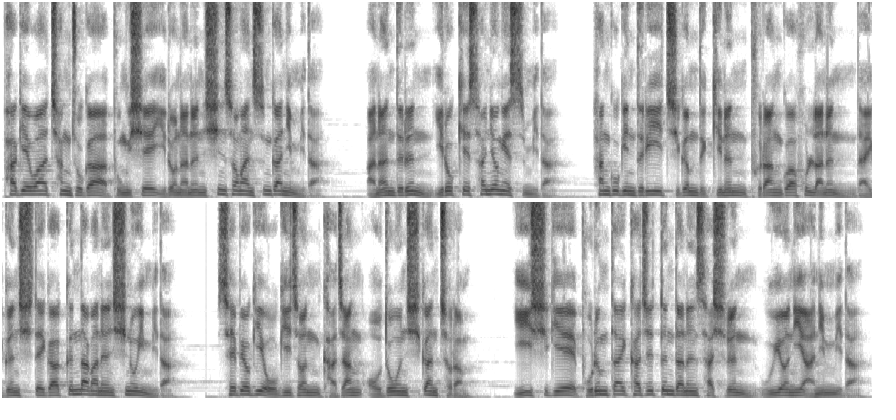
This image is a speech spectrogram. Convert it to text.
파괴와 창조가 동시에 일어나는 신성한 순간입니다. 아난들은 이렇게 설명했습니다. 한국인들이 지금 느끼는 불안과 혼란은 낡은 시대가 끝나가는 신호입니다. 새벽이 오기 전 가장 어두운 시간처럼 이 시기에 보름달까지 뜬다는 사실은 우연이 아닙니다.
